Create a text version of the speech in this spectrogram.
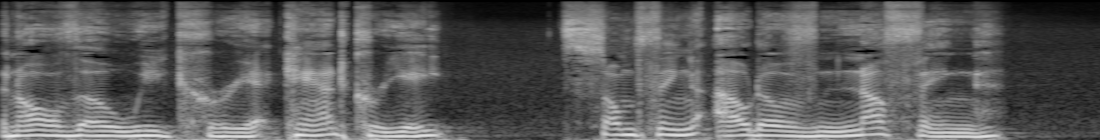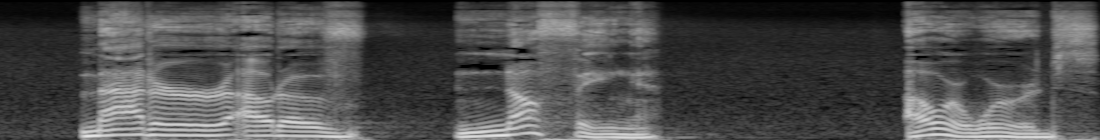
And although we crea- can't create something out of nothing, matter out of nothing, our words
